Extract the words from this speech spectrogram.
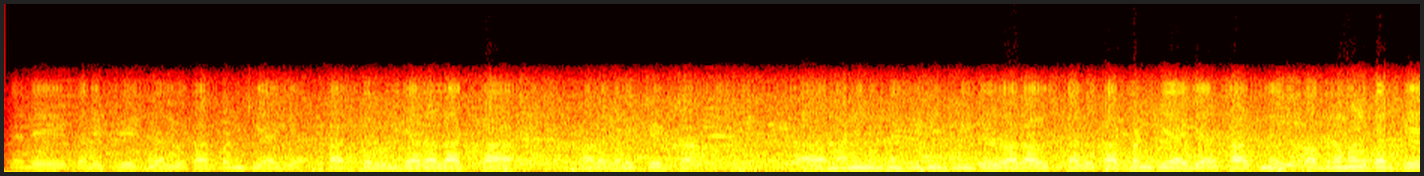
पहले कलेक्ट्रेट का लोकार्पण किया गया। सात करोड़ ग्यारह लाख का हमारा कलेक्ट्रेट था। माननीय मुख्यमंत्री जी के द्वारा उसका लोकार्पण किया गया। साथ में उसका भ्रमण करके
